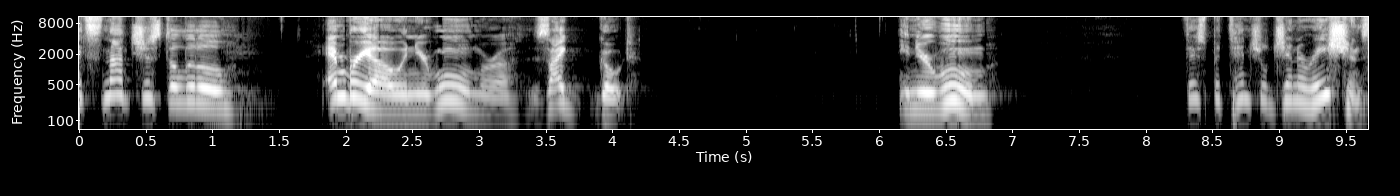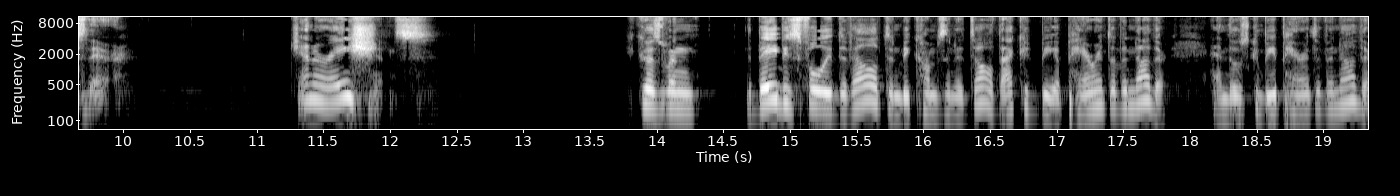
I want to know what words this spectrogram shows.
it's not just a little embryo in your womb or a zygote in your womb. There's potential generations there. Generations. Because when the baby's fully developed and becomes an adult, that could be a parent of another, and those can be a parent of another.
